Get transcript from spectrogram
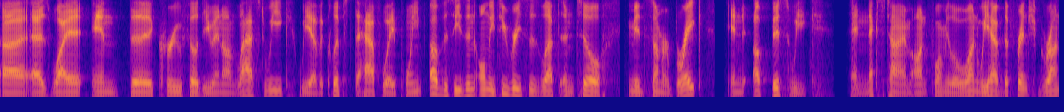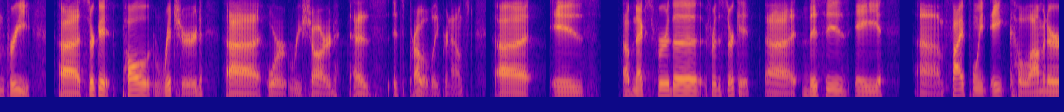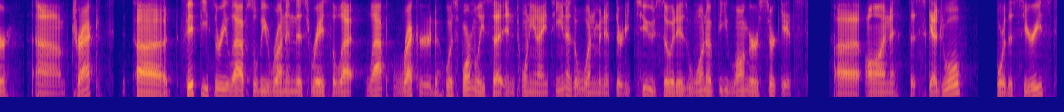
uh, as Wyatt and the crew filled you in on last week, we have eclipsed the halfway point of the season. Only two races left until midsummer break. And up this week and next time on Formula One, we have the French Grand Prix. Uh, Circuit Paul Richard, uh, or Ricard, as it's probably pronounced, uh, is up next for the for the circuit. Uh, this is a um, 5.8 kilometer um, track. Uh, 53 laps will be run in this race. The lap, lap record was formerly set in 2019 as a 1 minute 32, so it is one of the longer circuits uh, on the schedule for the series.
